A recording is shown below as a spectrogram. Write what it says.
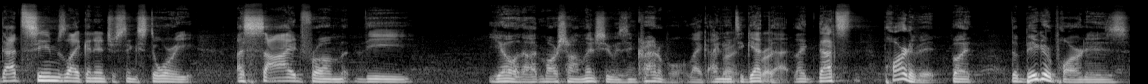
that seems like an interesting story, aside from the, yo, that Marshawn Lynch shoe is incredible. Like, I need Right, to get right. that. Like, that's part of it. But the bigger part is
